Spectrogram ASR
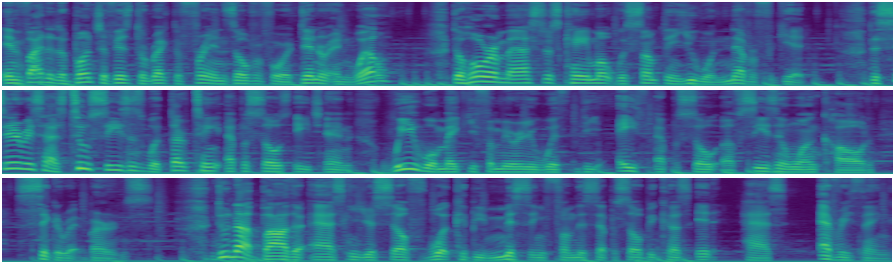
invited a bunch of his director friends over for a dinner and well, the Horror Masters came up with something you will never forget. The series has two seasons with 13 episodes each and we will make you familiar with the 8th episode of season 1 called Cigarette Burns. Do not bother asking yourself what could be missing from this episode because it has everything.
